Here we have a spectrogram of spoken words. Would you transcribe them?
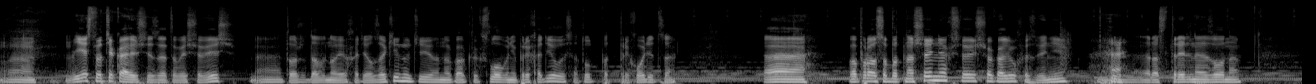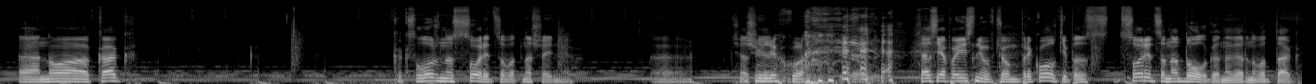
А, Есть вытекающая из этого еще вещь. а, Тоже давно я хотел закинуть ее, но как-то к слову не приходилось, а тут под- приходится. А, Вопрос об отношениях все еще, Калюх, извини. Э, Расстрельная зона. Но как... Как сложно ссориться в отношениях. Э, Сейчас Очень я, легко. Сейчас я поясню, в чем прикол. Типа, ссориться надолго, наверное, вот так.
